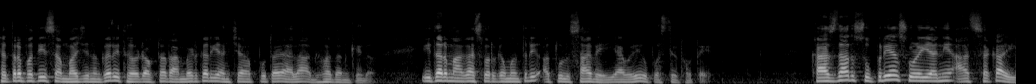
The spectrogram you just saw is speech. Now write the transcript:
छत्रपती संभाजीनगर इथं डॉक्टर आंबेडकर यांच्या पुतळ्याला अभिवादन केलं. इतर मागासवर्ग मंत्री अतुल सावे यावेळी उपस्थित होते. खासदार सुप्रिया सुळे यांनी आज सकाळी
